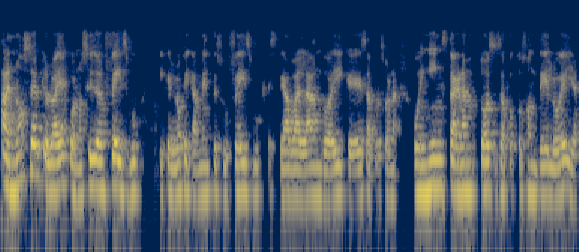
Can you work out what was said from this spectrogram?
a no ser que lo hayas conocido en Facebook y que lógicamente su Facebook esté avalando ahí que esa persona, o en Instagram, todas esas fotos son de él o ella.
